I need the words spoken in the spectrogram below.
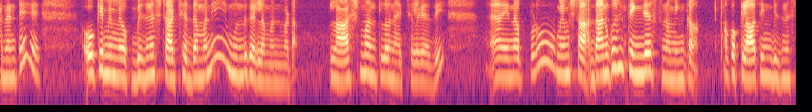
అని అంటే ఓకే మేము ఒక బిజినెస్ స్టార్ట్ చేద్దామని ముందుకు వెళ్ళామన్నమాట లాస్ట్ మంత్లోనే యాక్చువల్గా అది. అయినప్పుడు మేము స్టా దాని గురించి థింక్ చేస్తున్నాం ఇంకా. ఒక క్లాతింగ్ బిజినెస్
